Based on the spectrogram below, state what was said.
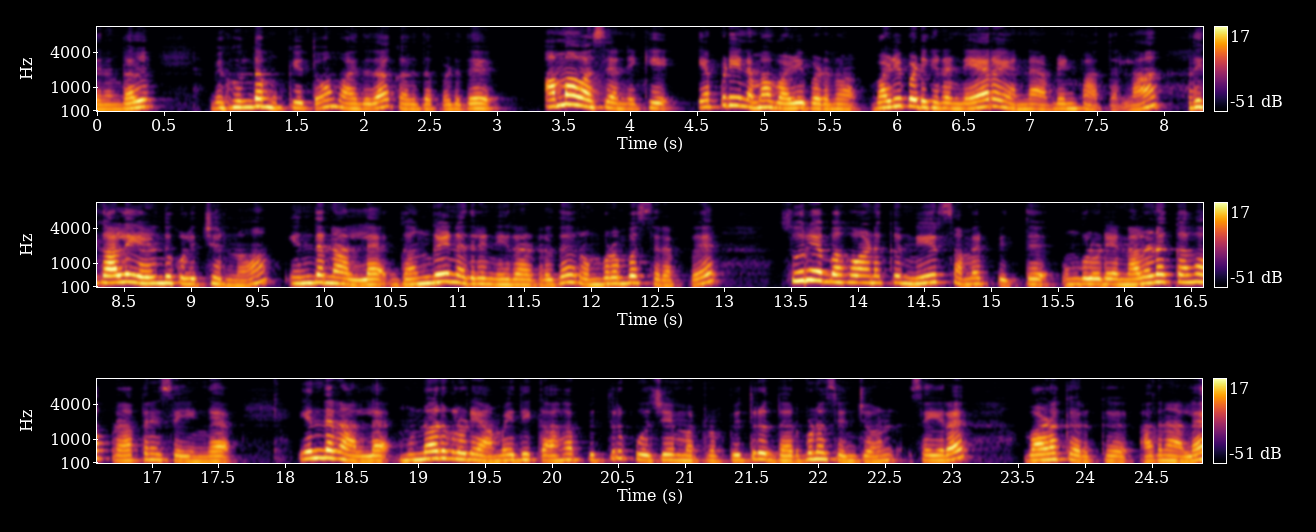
தினங்கள் மிகுந்த முக்கியத்துவம் வாய்ந்ததாக கருதப்படுது. அமாவாசை அன்னைக்கு எப்படி நம்ம வழிபடணும் வழிபடுகிற நேரம் என்ன அப்படின்னு பார்த்துடலாம் அதிகாலை எழுந்து குளிச்சிடணும். இந்த நாளில் கங்கை நதியில் நீராடுறது ரொம்ப ரொம்ப சிறப்பு. சூரிய பகவானுக்கு நீர் சமர்ப்பித்து உங்களுடைய நலனுக்காக பிரார்த்தனை செய்யுங்க. இந்த நாளில் முன்னோர்களுடைய அமைதிக்காக பித்ரு பூஜை மற்றும் பித்ரு தர்ப்பணம் செஞ்சோன் செய்கிற வழக்கம் இருக்குது அதனால்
